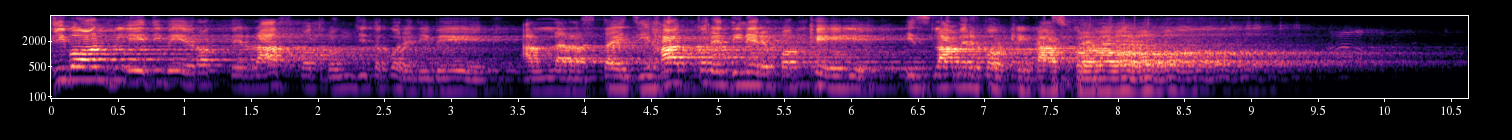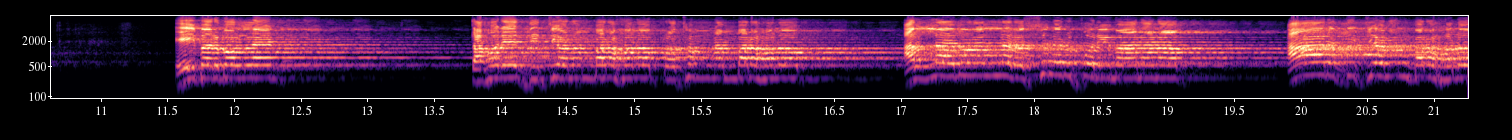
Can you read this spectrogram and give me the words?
জীবন বিলিয়ে দিবে, রক্তের রাজপথ রঞ্জিত করে দিবে। আল্লাহ রাস্তায় জিহাদ করে দিনের পক্ষে, ইসলামের পক্ষে কাজ করো। এইবার বললেন, তাহলে দ্বিতীয় নম্বর হলো, প্রথম নাম্বার হলো, আল্লাহ এবং আল্লাহ রসুলের উপর ইমান আনা। আর দ্বিতীয় নম্বর হলো,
